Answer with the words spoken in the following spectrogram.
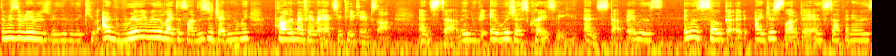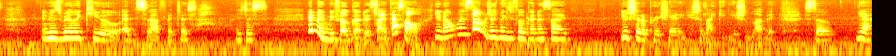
the music video was really, really cute. I really, really like this song. This is genuinely probably my favorite NCT Dream song and stuff. It, it was just crazy and stuff. It was it was so good. I just loved it and stuff and it was it was really cute and stuff. It just it just it made me feel good inside. That's all. You know, when something just makes you feel good inside, you should appreciate it. You should like it. You should love it. So yeah,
